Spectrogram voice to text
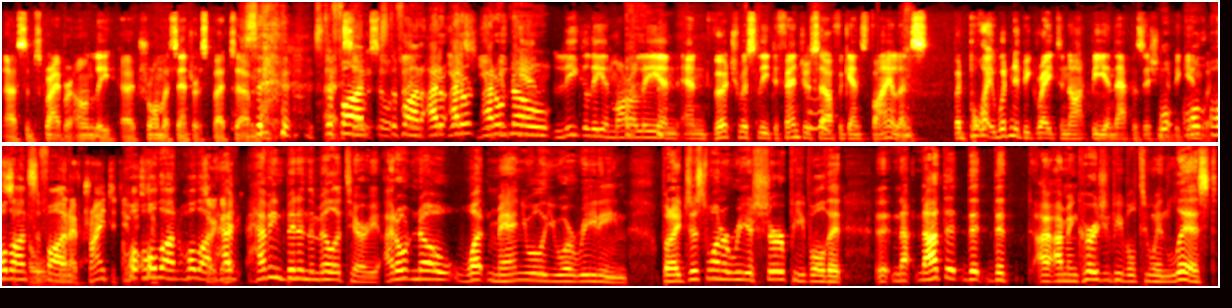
a subscriber only uh, trauma centers. But um, Stefan, uh, so, so, Stefan, um, I don't, yes, I don't, you, I don't know legally and morally and and virtuously defend yourself against violence but boy, wouldn't it be great to not be in that position well, to begin hold, with? Hold on, so Stefan. What I've tried to do. Hold, hold to, on, hold on. Sorry, having been in the military, I don't know what manual you were reading, but I just want to reassure people that uh, not, not that that that I'm encouraging people to enlist,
